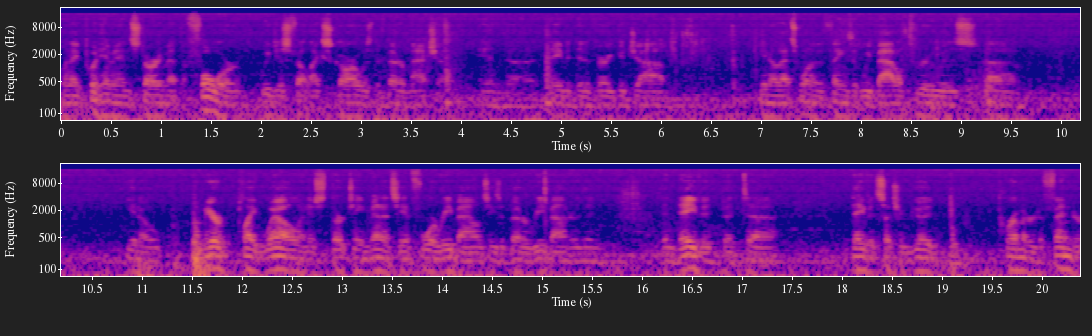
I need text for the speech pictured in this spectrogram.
when they put him in, start him at the four, we just felt like Scar was the better matchup. And uh, David did a very good job. You know, that's one of the things that we battled through is, uh, you know, Aamir played well in his 13 minutes. He had four rebounds. He's a better rebounder than, than David. But uh, David's such a good perimeter defender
